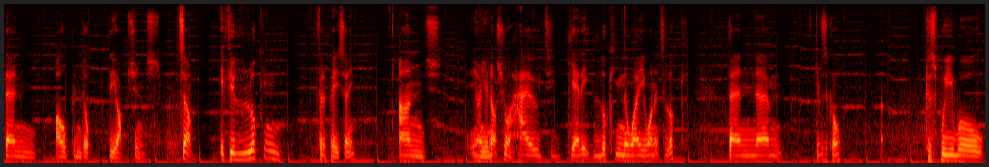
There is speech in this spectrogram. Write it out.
then opened up the options. So if you're looking for a PC and you know you're not sure how to get it looking the way you want it to look then um, give us a call. Because we will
